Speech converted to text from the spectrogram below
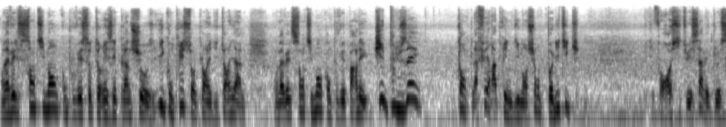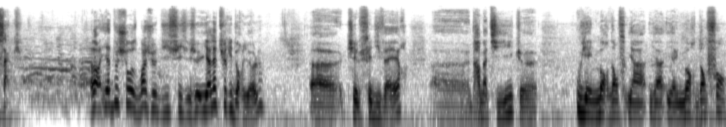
on avait le sentiment qu'on pouvait s'autoriser plein de choses, y compris sur le plan éditorial. On avait le sentiment qu'on pouvait parler. Qui plus est, quand l'affaire a pris une dimension politique. Il faut resituer ça avec le sac. Alors il y a deux choses. Moi je dis, il y a la tuerie d'Oriol. Qui est le fait divers, dramatique, où il y a une mort d'enfant.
